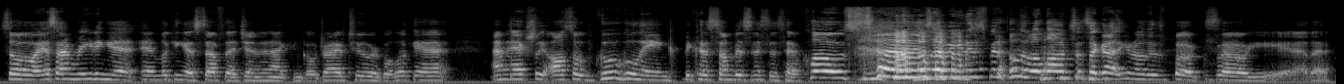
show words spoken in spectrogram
So as I'm reading it and looking at stuff that Jen and I can go drive to or go look at, I'm actually also Googling because some businesses have closed. so, I mean, it's been a little long since I got, you know, this book. So yeah, that,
